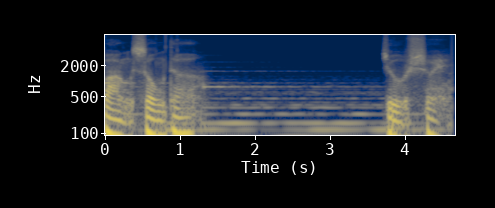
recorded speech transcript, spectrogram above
放松的，入睡。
